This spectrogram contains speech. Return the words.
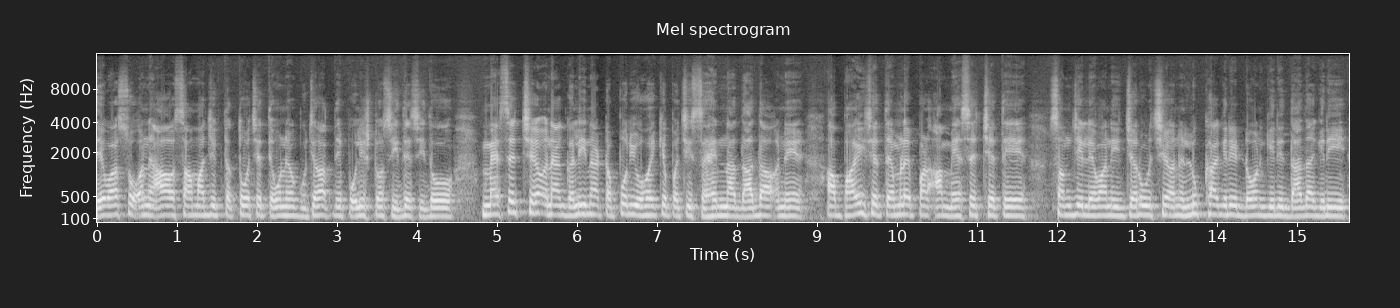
દેવાશો અને આ અસામાજિક તત્વો છે, તેઓને ગુજરાતની પોલીસનો સીધે સીધો મેસેજ છે અને આ ગલીના ટપોરીઓ હોય કે પછી શહેરના દાદા અને આ ભાઈ છે, તેમણે પણ આ મેસેજ છે તે સમજી લેવાની જરૂર છે અને લુખ્ખાગીરી, ડોનગીરી, દાદાગીરી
